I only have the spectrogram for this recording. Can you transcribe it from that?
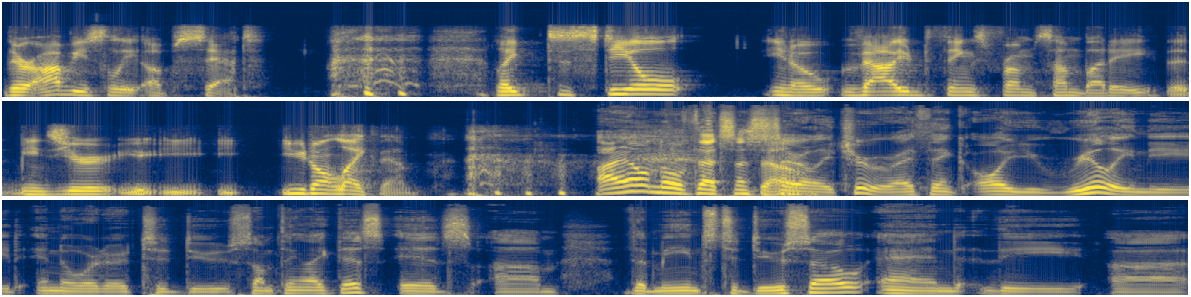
they're obviously upset like to steal you know valued things from somebody that means you're you you, you don't like them I don't know if that's necessarily true. I think all you really need in order to do something like this is um, the means to do so and the uh,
